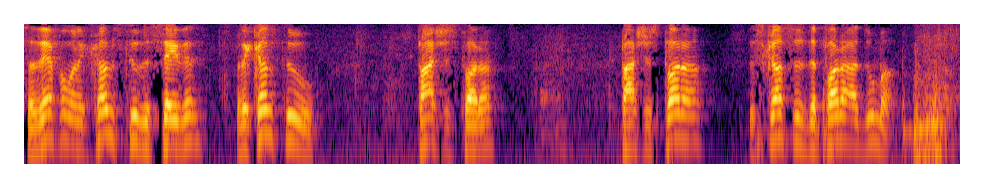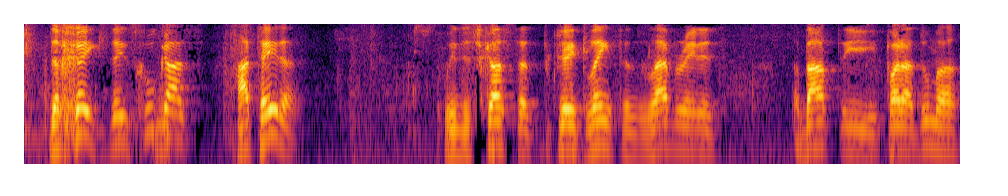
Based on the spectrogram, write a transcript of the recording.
So therefore, when it comes to the Seder, when it comes to Pashas Para, Pashas Para discusses the Para Aduma, the Chayk, Zeis Chukas Hatera. We discussed at great length and elaborated about the Para Aduma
